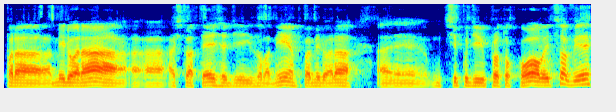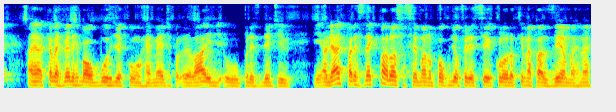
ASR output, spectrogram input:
para melhorar a, a, estratégia de isolamento, para melhorar é, um tipo de protocolo. A gente só vê aquelas velhas balbúrdias com remédio lá e o presidente. Aliás, parece até que parou essa semana um pouco de oferecer cloroquina para zemas, né?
